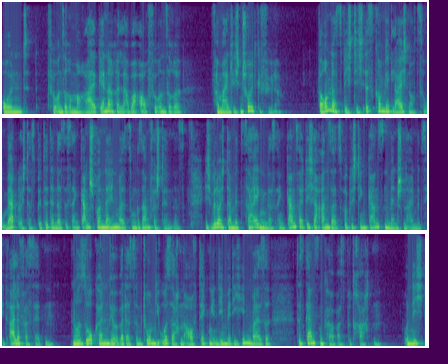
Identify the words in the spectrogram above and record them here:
und für unsere Moral generell, aber auch für unsere vermeintlichen Schuldgefühle. Warum das wichtig ist, kommen wir gleich noch zu. Merkt euch das bitte, denn das ist ein ganz spannender Hinweis zum Gesamtverständnis. Ich will euch damit zeigen, dass ein ganzheitlicher Ansatz wirklich den ganzen Menschen einbezieht, alle Facetten. Nur so können wir über das Symptom die Ursachen aufdecken, indem wir die Hinweise des ganzen Körpers betrachten und nicht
